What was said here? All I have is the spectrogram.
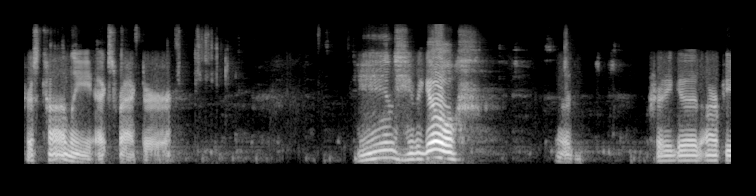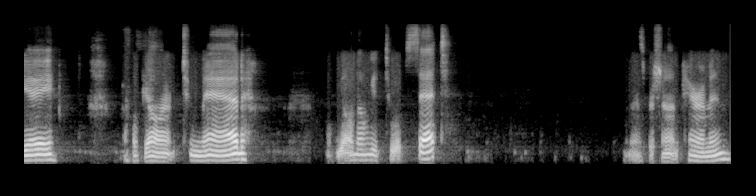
Chris Conley, X-Fractor. And here we go. A pretty good RPA. I hope y'all aren't too mad. Hope y'all don't get too upset. That's Sean Perriman.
